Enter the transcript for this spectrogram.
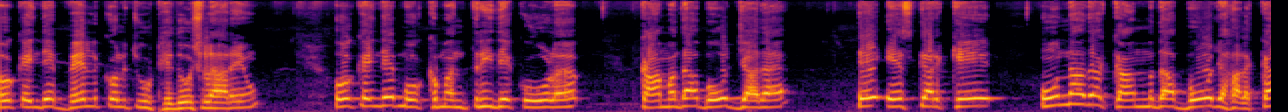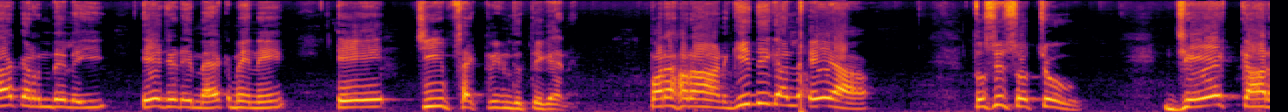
ਉਹ ਕਹਿੰਦੇ, ਬਿਲਕੁਲ ਝੂਠੇ ਦੋਸ਼ ਲਾ ਰਹੇ ਹੋ। ਉਹ ਕਹਿੰਦੇ, ਮੁੱਖ ਮੰਤਰੀ ਦੇ ਕੋਲ ਕੰਮ ਦਾ ਬਹੁਤ ਜ਼ਿਆਦਾ ਹੈ ਤੇ ਇਸ ਕਰਕੇ ਉਹਨਾਂ ਦਾ ਕੰਮ ਦਾ ਬੋਝ ਹਲਕਾ ਕਰਨ ਦੇ ਲਈ ਇਹ ਜਿਹੜੇ ਮਹਿਕਮੇ ਨੇ, ਇਹ ਚੀਫ ਸੈਕਟਰੀ ਨੂੰ ਦਿੱਤੇ ਗਏ ਨੇ। ਪਰ ਹੈਰਾਨਗੀ ਦੀ ਗੱਲ ਇਹ ਆ ਤੁਸੀਂ ਸੋਚੋ, ਜੇਕਰ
